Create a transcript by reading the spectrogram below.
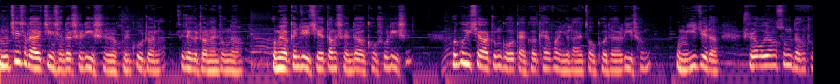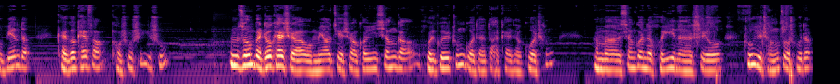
我们接下来进行的是历史回顾专栏，在这个专栏中呢，我们要根据一些当事人的口述历史，回顾一下中国改革开放以来走过的历程。我们依据的是欧阳松等主编的《改革开放口述史》一书。那么从本周开始啊，我们要介绍关于香港回归中国的大概的过程。那么相关的回忆呢，是由朱玉成做出的。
